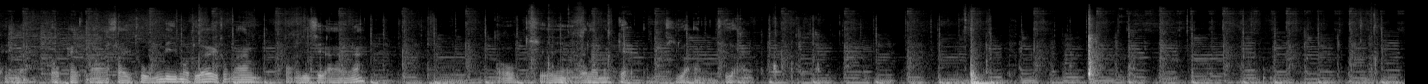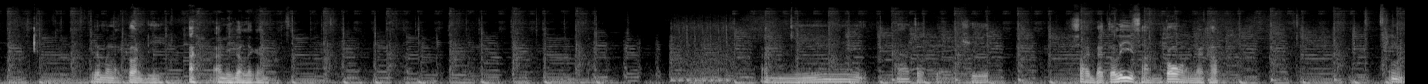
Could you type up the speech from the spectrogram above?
เห็นไหมเขาแพ็คมาใส่ถุงดีหมดเลยทุกอันของ DJI นะ โอเค เดี๋ยวเรามาแกะทีละอันทีละอันเริ่มมาไหนก่อนดี อะ อันนี้ก่อนเลยกัน จะเป็นเคสใส่แบตเตอรี่ 3 ก้อนนะครับอืม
